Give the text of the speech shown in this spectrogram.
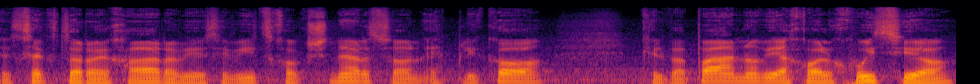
el sexto Reb Hadar Rabbi Schneerson, explicó que el papá no viajó al juicio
